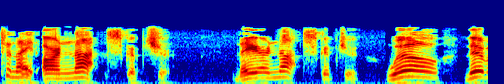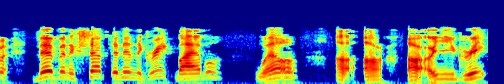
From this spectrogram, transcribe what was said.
tonight are not scripture. They are not scripture. Well, they've they've been accepted in the Greek Bible. Well, uh, are are you Greek?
